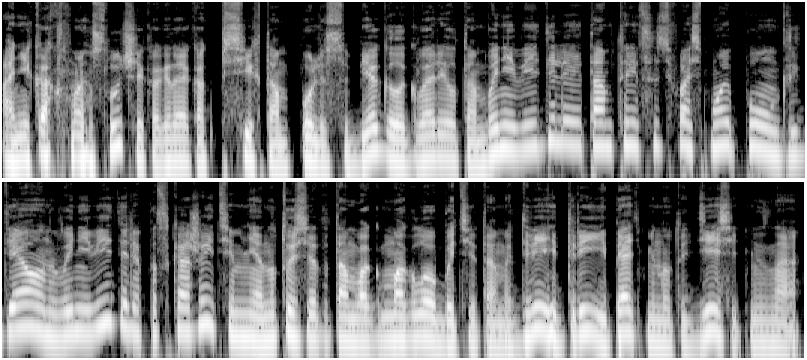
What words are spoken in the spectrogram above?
А не как в моем случае, когда я как псих там по лесу бегал и говорил там, вы не видели, там 38-й пункт, где он, вы не видели, подскажите мне. Ну, то есть это там могло быть и там и 2, и 3, и 5 минут, и 10, не знаю.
